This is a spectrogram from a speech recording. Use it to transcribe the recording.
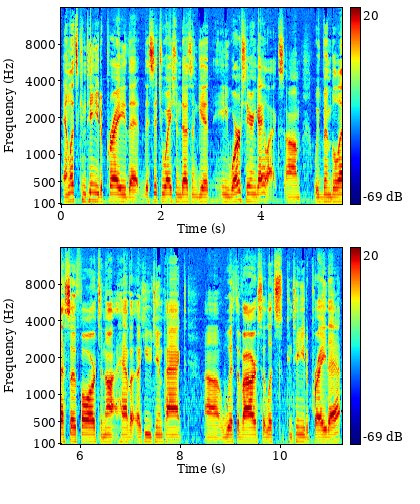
and let's continue to pray that the situation doesn't get any worse here in Galax. Um, we've been blessed so far to not have a, a huge impact uh, with the virus, so let's continue to pray that,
